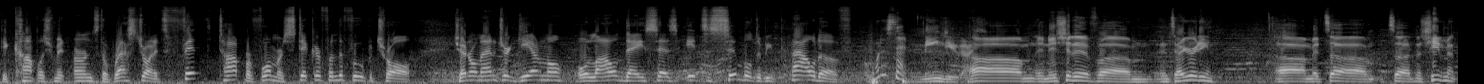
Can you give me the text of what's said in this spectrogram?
The accomplishment earns the restaurant its fifth top performer sticker from the Food Patrol. General Manager Guillermo Olalde says it's a symbol to be proud of. What does that mean to you guys? Um, initiative, um, integrity. Um, it's, a, it's an achievement.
